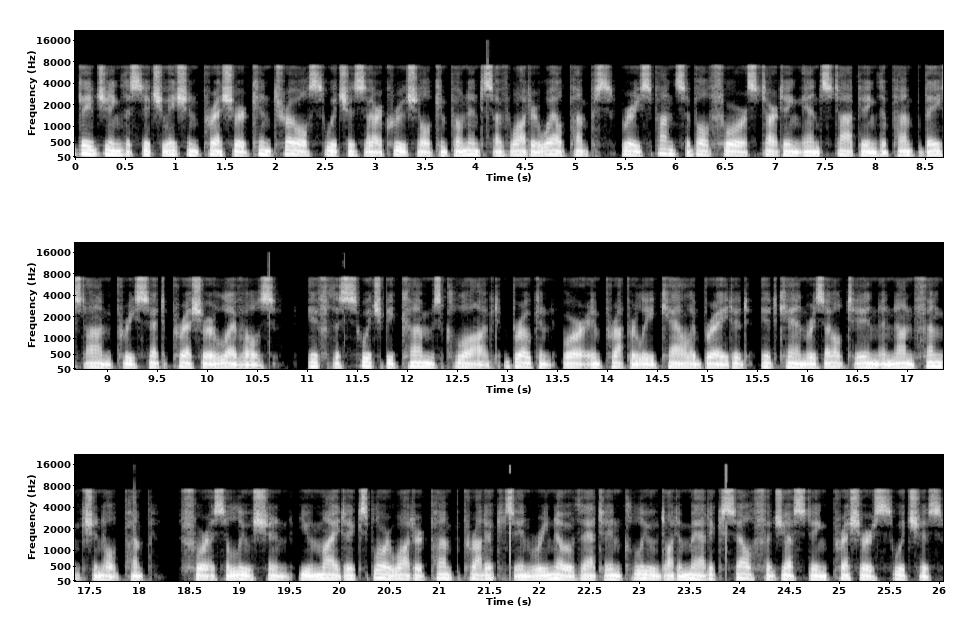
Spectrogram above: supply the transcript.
Gauging the situation pressure control switches are crucial components of water well pumps, responsible for starting and stopping the pump based on preset pressure levels. If the switch becomes clogged, broken, or improperly calibrated, it can result in a non-functional pump. For a solution, you might explore water pump products in Reno that include automatic self adjusting pressure switches,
